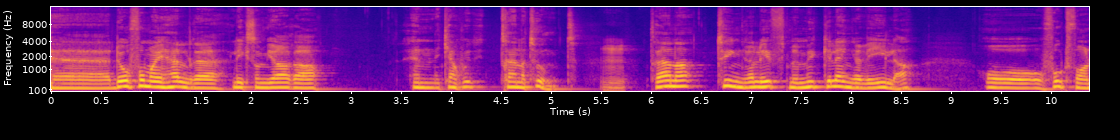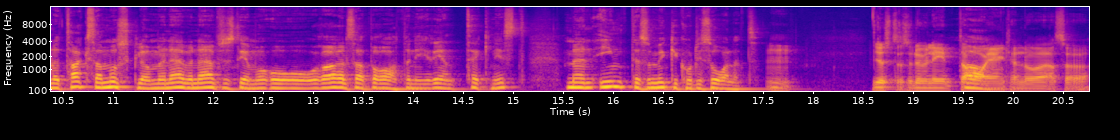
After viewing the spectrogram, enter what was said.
eh, då får man ju hellre liksom göra en, kanske träna tungt. Mm. Träna tyngre lyft med mycket längre vila. Och, fortfarande taxa muskler men även nervsystem och, och rörelseapparaten i rent tekniskt. Men inte så mycket kortisolet. Mm. Just det, så du vill inte Ja. ha egentligen då alltså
